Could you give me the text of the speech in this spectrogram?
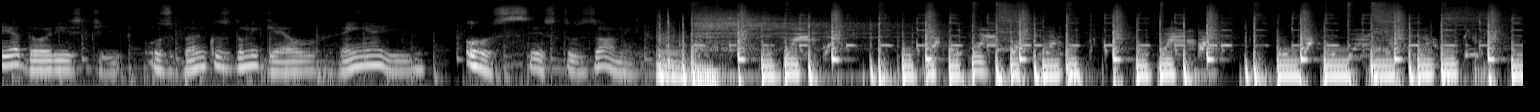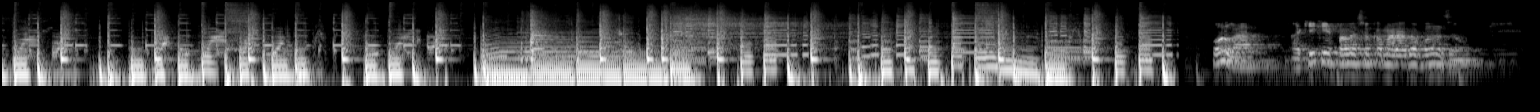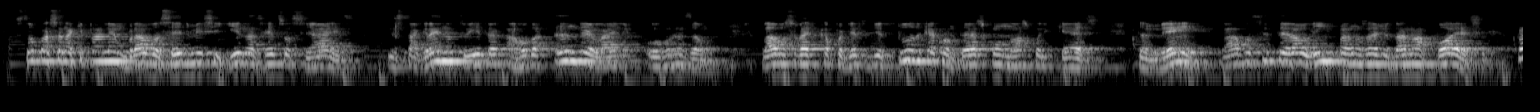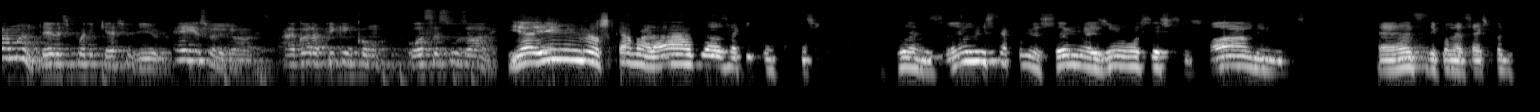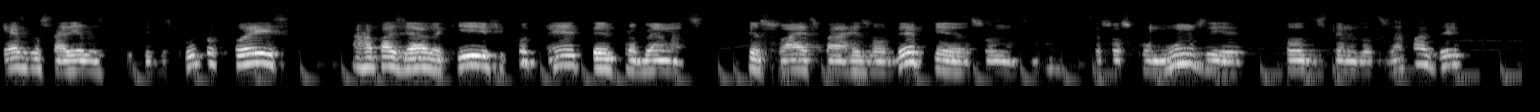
Criadores de Os Bancos do Miguel, vem aí, Os Sextos Homens. Aqui quem fala é seu camarada Vanzão. Estou passando aqui para lembrar você de me seguir nas redes sociais, no Instagram e no Twitter, arroba. Lá você vai ficar por dentro de tudo que acontece com o nosso podcast. Também lá você terá o link para nos ajudar no Apoia-se para manter esse podcast vivo. É isso, meus jovens. Agora fiquem com Ouça Suzone. E aí, meus camaradas, aqui quem fala seu Vanzão está começando mais um Os Sextos Homens. É, antes de começar esse podcast, gostaríamos de pedir desculpa, pois a rapaziada aqui ficou doente, teve problemas pessoais para resolver, porque somos né, pessoas comuns e todos temos outros afazeres.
